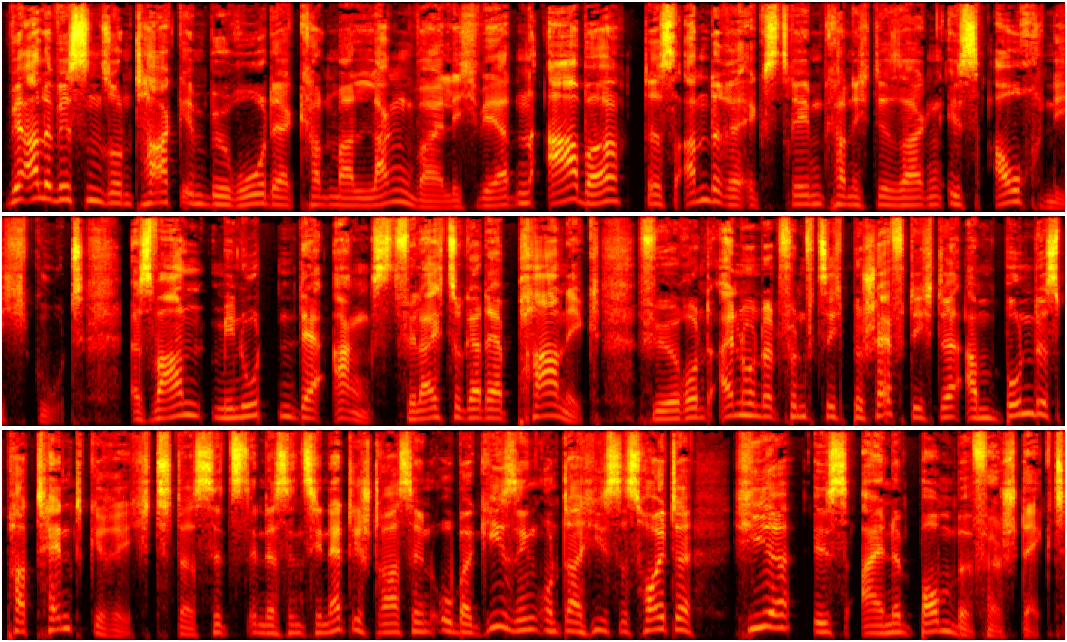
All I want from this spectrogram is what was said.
Wir alle wissen, so ein Tag im Büro, der kann mal langweilig werden, aber das andere Extrem, kann ich dir sagen, ist auch nicht gut. Es waren Minuten der Angst, vielleicht sogar der Panik für rund 150 Beschäftigte am Bundespatentgericht. Das sitzt in der Cincinnati-Straße in Obergiesing und da hieß es heute, hier ist eine Bombe versteckt.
